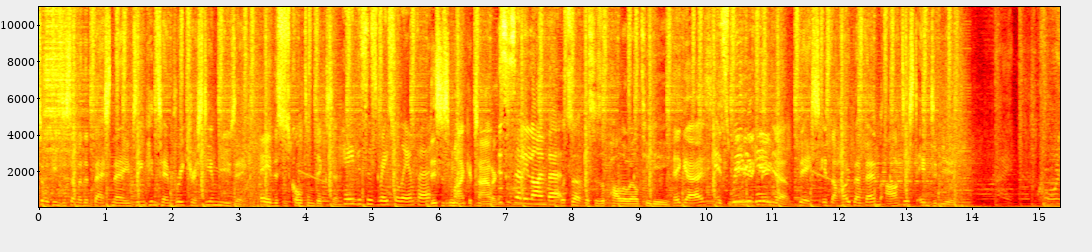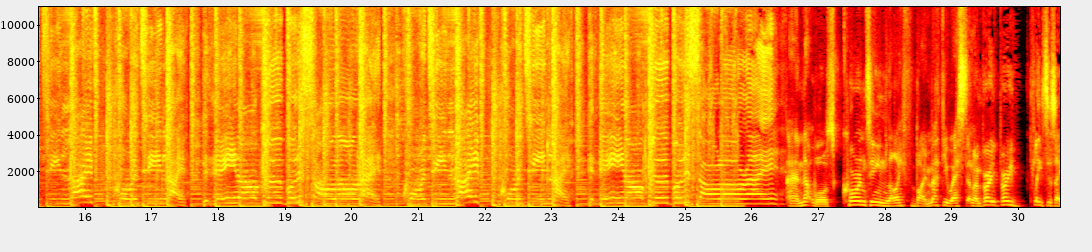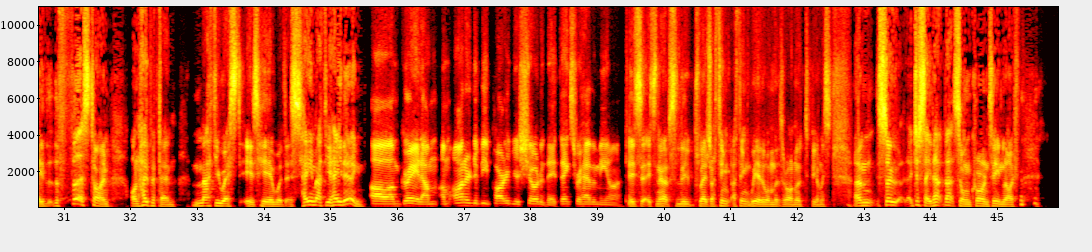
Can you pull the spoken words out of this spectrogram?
Talking to some of the best names in contemporary Christian music. Hey, this is Colton Dixon. Hey, this is Rachel Lampa. This is Micah Tyler. This is Ellie Lineback. What's up? This is Apollo LTD. Hey guys, it's, it's We the Kingdom. Kingdom. This is the Hope FM Artist Interview. Quarantine life, quarantine life. It ain't all good, And that was Quarantine Life by Matthew West. And I'm very, very pleased to say that the first time on Hope FM, Matthew West is here with us. Hey, Matthew, how you doing? Oh, I'm great. I'm, I'm honored to be part of your show today. Thanks for having me on. It's, it's an absolute pleasure. I think I think we're the one that's honored, to be honest. Um, so just say that that song, Quarantine Life,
